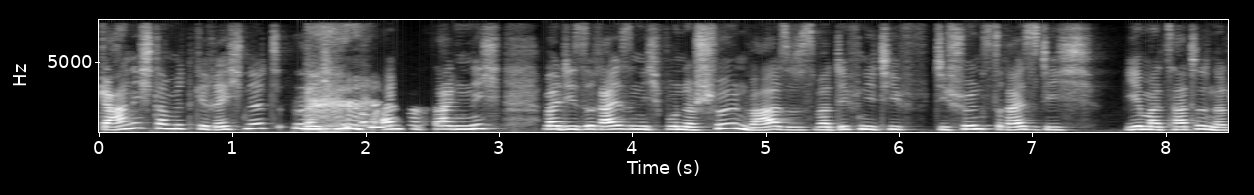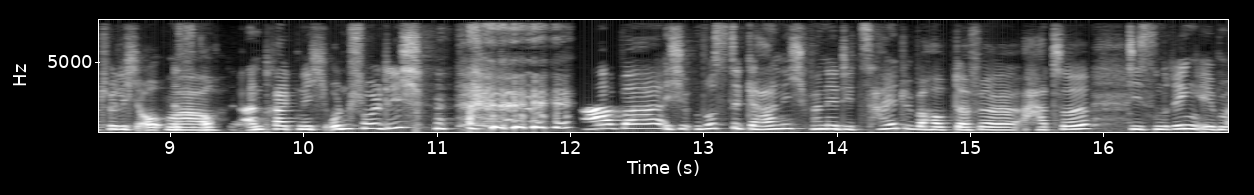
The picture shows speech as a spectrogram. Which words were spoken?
gar nicht damit gerechnet, weil ich muss auch einfach sagen, nicht, weil diese Reise nicht wunderschön war. Also es war definitiv die schönste Reise, die ich jemals hatte. Natürlich auch, wow. ist auch der Antrag nicht unschuldig. Aber ich wusste gar nicht, wann er die Zeit überhaupt dafür hatte, diesen Ring eben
